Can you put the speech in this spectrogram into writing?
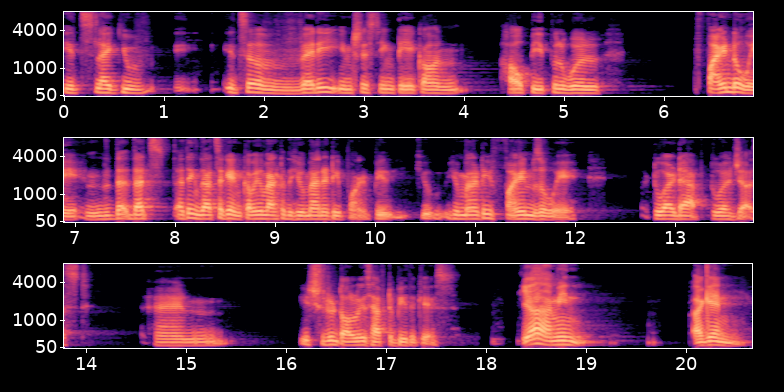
it's like you, it's a very interesting take on how people will find a way, and that, that's I think that's again coming back to the humanity point. Humanity finds a way to adapt, to adjust, and it shouldn't always have to be the case. Yeah, I mean, again,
